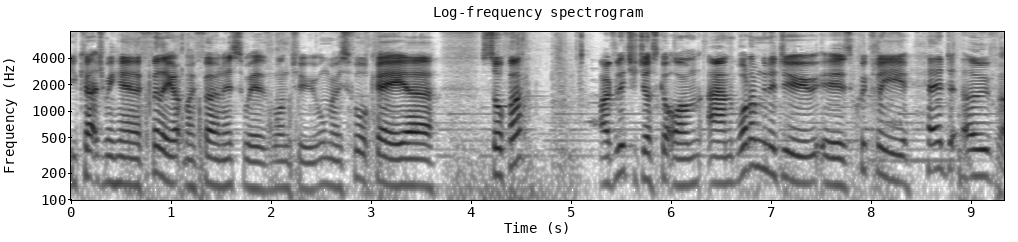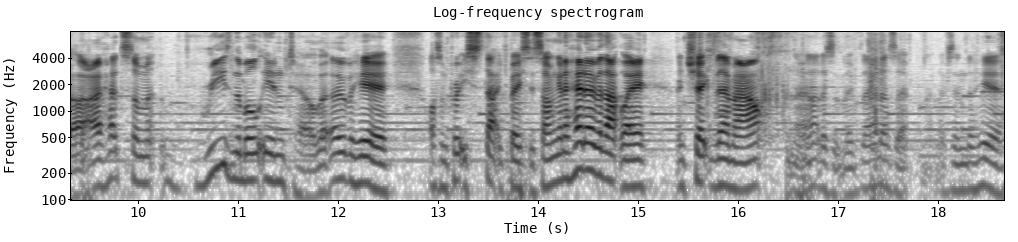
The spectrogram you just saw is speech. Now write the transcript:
You catch me here filling up my furnace with 1, 2, almost 4k uh, sulfur. I've literally just got on and what I'm going to do is quickly head over. I had some reasonable intel, but over here are some pretty stacked bases. So I'm going to head over that way and check them out. No, that doesn't live there, does it? That lives under here.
